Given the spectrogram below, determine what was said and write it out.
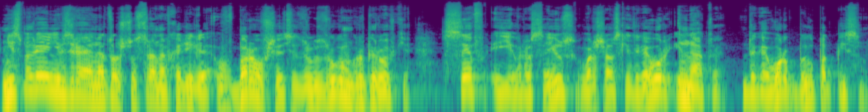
Несмотря и невзирая на то, что страны входили в боровшиеся друг с другом группировки, СЭФ и Евросоюз, Варшавский договор и НАТО, договор был подписан.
